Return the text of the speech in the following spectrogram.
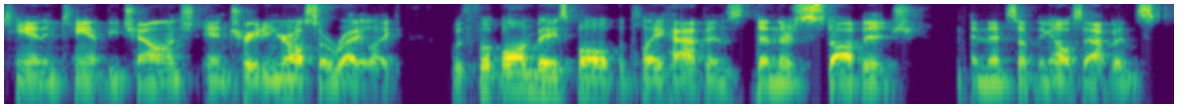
can and can't be challenged and Tradon. You're also right. Like with football and baseball the play happens then there's stoppage and then something else happens.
